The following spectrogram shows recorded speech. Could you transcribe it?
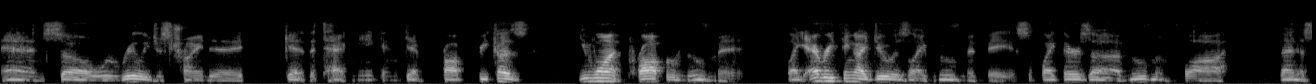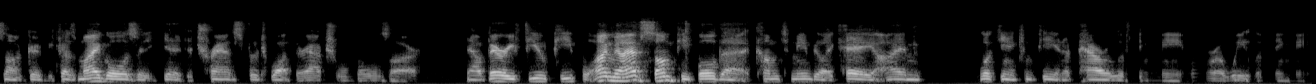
And so we're really just trying to get the technique and get proper because you want proper movement. Like everything I do is like movement based. If like there's a movement flaw, then it's not good because my goal is to get it to transfer to what their actual goals are. Now, very few people, I mean, I have some people that come to me and be like, hey, I'm looking to compete in a powerlifting meet or a weightlifting meet,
